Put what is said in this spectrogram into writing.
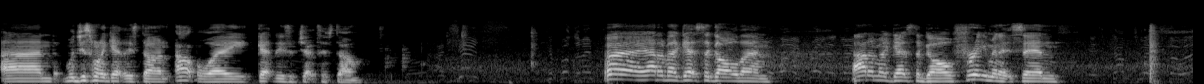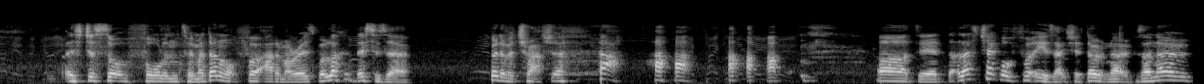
And we just want to get this done out the way, get these objectives done. Hey, Adama gets the goal then. Adama gets the goal, three minutes in. It's just sort of fallen to him. I don't know what foot Adama is, but look at this is a bit of a trasher. Ha ha ha Oh dear. Let's check what foot he is actually. I don't know because I know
